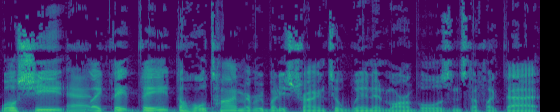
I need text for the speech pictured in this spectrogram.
Well, she And- like they they the whole time everybody's trying to win at marbles and stuff like that.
